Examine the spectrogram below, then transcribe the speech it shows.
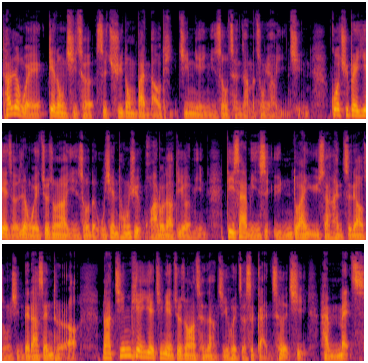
他认为电动汽车是驱动半导体今年营收成长的重要引擎。过去被业者认为最重要营收的无线通讯滑落到第二名，第三名是云端运算和资料中心 （data center） 啊。那晶片业今年最重要的成长机会则是感测器和 MEMS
